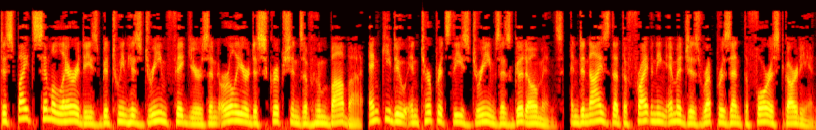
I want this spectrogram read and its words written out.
Despite similarities between his dream figures and earlier descriptions of Humbaba, Enkidu interprets these dreams as good omens, and denies that the frightening images represent the forest guardian.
